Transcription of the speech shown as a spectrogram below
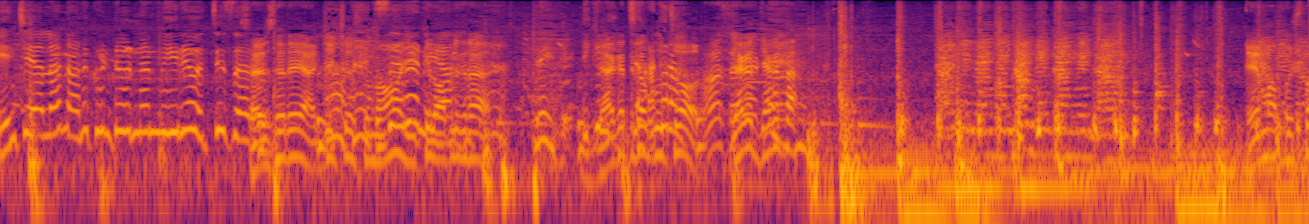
ఏం చేయాలని అనుకుంటున్నాను మీరే వచ్చేసారు. సరే సరే అడ్జస్ట్ ఎక్కి లోపలికి రా. జాగ్రత్తగా కూర్చో. జాగ్రత్త జాగ్రత్త. ఏమా పుష్ప.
